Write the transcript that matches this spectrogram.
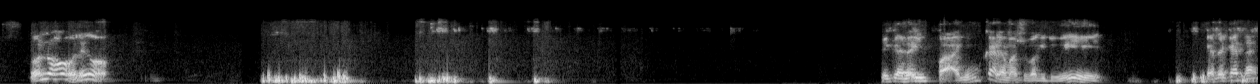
Seronok, tengok. Dia kadang impak ni bukanlah masuk bagi duit. Kadang-kadang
